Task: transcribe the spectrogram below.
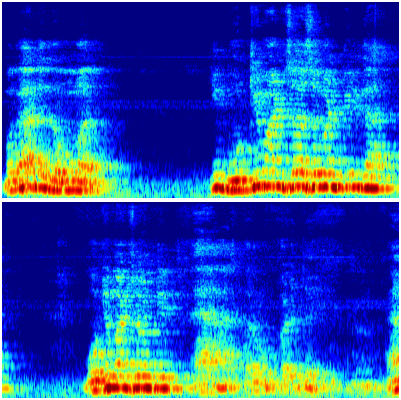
बघा आता गंमत. की मोठी माणसं असं म्हणतील का? मोठी माणसं म्हणतील "हा, आज फार उकडतंय हा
